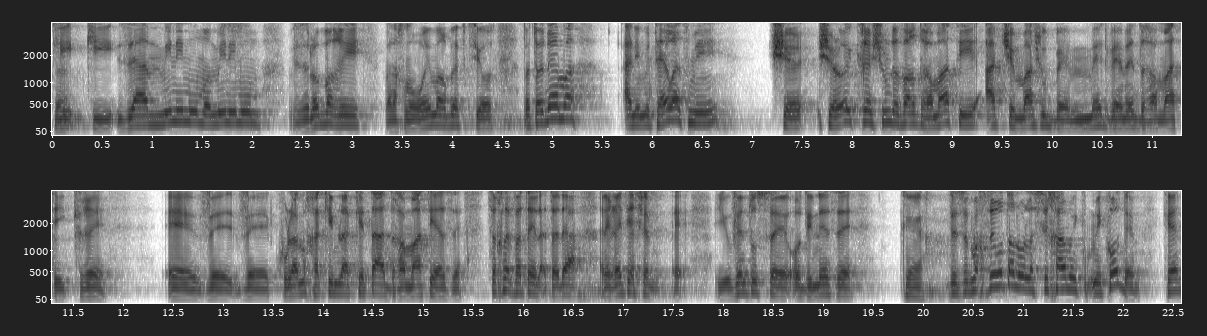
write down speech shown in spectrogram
כי, כי זה המינימום המינימום, וזה לא בריא, ואנחנו רואים הרבה פציעות, ואתה יודע מה, אני מתאר לעצמי ש, שלא יקרה שום דבר דרמטי עד שמשהו באמת באמת דרמטי יקרה. אה, ו, וכולם מחכים לקטע הדרמטי הזה. צריך לבטל, אתה יודע, אני ראיתי עכשיו, אה, יובנטוס אה, אודינזה, כן. וזה מחזיר אותנו לשיחה מק- מקודם, כן?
